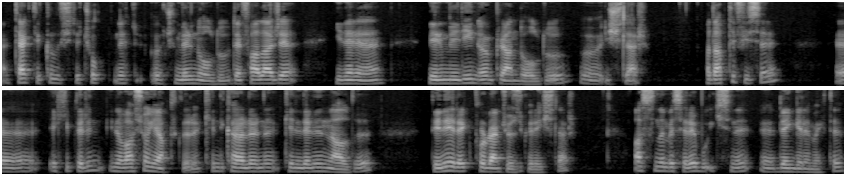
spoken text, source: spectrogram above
Yani tactical işte çok net ölçümlerin olduğu, defalarca yinelenen, verimliliğin ön planda olduğu işler. Adaptif ise e, ekiplerin inovasyon yaptıkları, kendi kararlarını kendilerinin aldığı, deneyerek problem çözdükleri işler. Aslında mesele bu ikisini e, dengelemekte.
